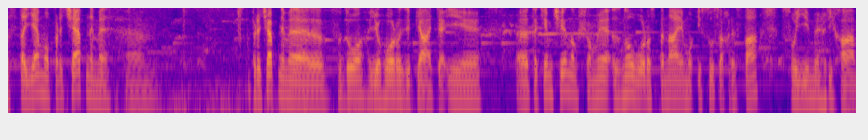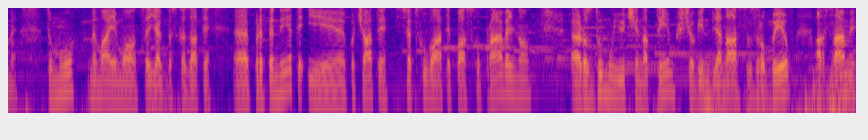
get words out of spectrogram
стаємо причепними. Е, причепними до його розіп'яття і таким чином, що ми знову розпинаємо Ісуса Христа своїми гріхами. Тому ми маємо це, як би сказати, е, припинити і почати святкувати Пасху правильно. е, Роздумуючи над тим, що він для нас зробив, а саме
